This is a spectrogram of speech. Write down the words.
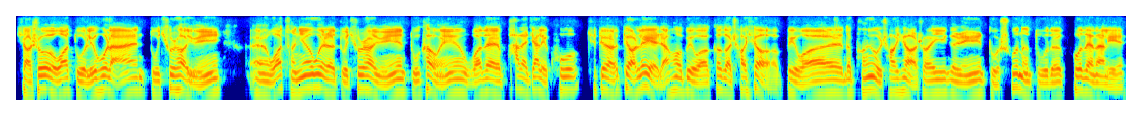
小时候我读刘胡兰，读邱少云，嗯，我曾经为了读邱少云读课文，我在趴在家里哭，去掉掉泪，然后被我哥哥嘲笑，被我的朋友嘲笑，说一个人读书能读的哭在那里，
